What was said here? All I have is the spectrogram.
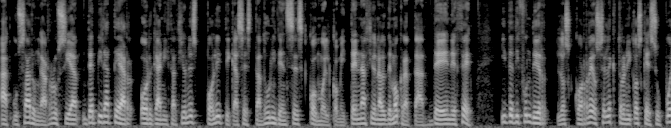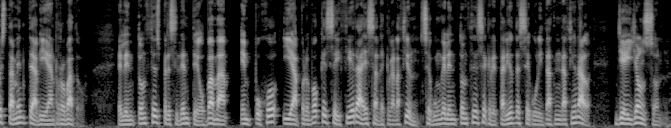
acusaron a Rusia de piratear organizaciones políticas estadounidenses como el Comité Nacional Demócrata, DNC, y de difundir los correos electrónicos que supuestamente habían robado. El entonces presidente Obama empujó y aprobó que se hiciera esa declaración, según el entonces secretario de Seguridad Nacional, Jay Johnson.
